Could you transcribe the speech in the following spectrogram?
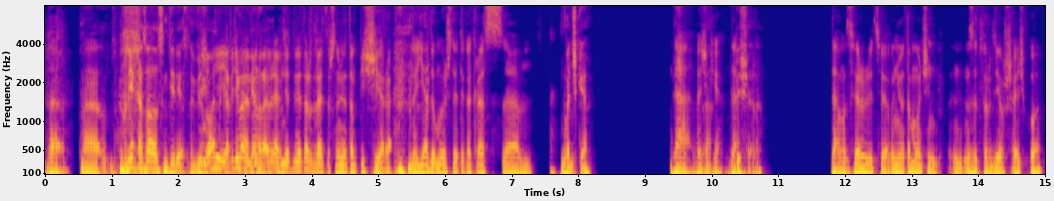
Да. Мне казалось интересно. Визуально Не, я понимаю, мне нравилась. Мне, мне тоже нравится, что у него там пещера. Но я думаю, что это как раз... эм, В очке. Да, в Да, очке, да. Пещера. Да, он сверлит тебя. У него там очень затвердевшее очко.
